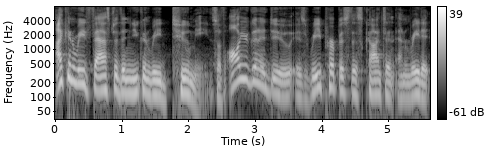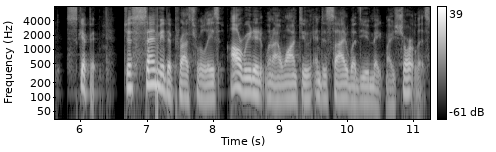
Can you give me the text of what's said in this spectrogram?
I can read faster than you can read to me. So if all you're going to do is repurpose this content and read it, skip it. Just send me the press release. I'll read it when I want to and decide whether you make my shortlist.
